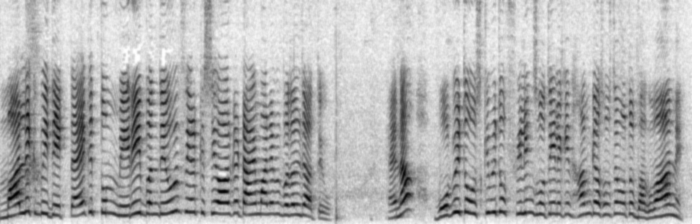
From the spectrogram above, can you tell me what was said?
मालिक भी देखता है कि तुम मेरे ही बंदे हो, फिर किसी और के टाइम आने में बदल जाते हो। है ना? वो भी तो उसकी भी तो फीलिंग्स होती हैं, लेकिन हम क्या सोचते हैं, वो तो भगवान है।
